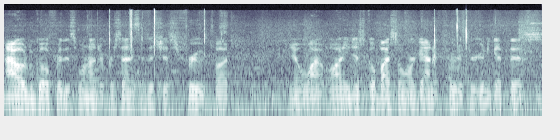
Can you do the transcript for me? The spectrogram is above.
I would go for this 100% because it's just fruit. But you know, why, why, don't you just go buy some organic fruit if you're gonna get this?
